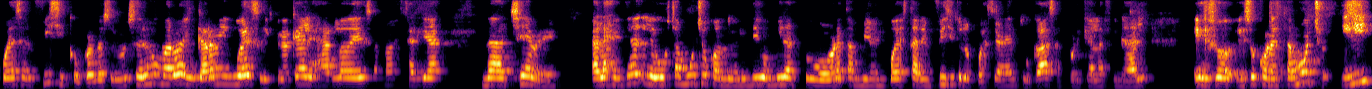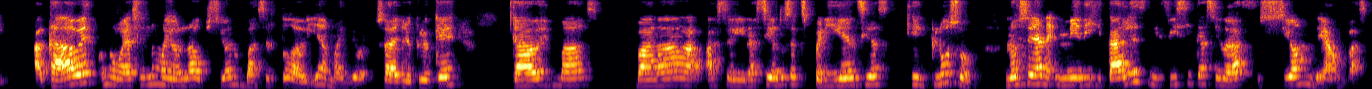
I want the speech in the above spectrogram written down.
puede ser físico, porque somos seres humanos en carne y hueso y creo que alejarlo de eso no estaría nada chévere. A la gente le gusta mucho cuando yo les digo, mira, tu obra también puede estar en físico, lo puedes tener en tu casa, porque a la final eso, eso conecta mucho. Y a cada vez cuando vaya siendo mayor la opción, va a ser todavía mayor. O sea, yo creo que cada vez más van a, a seguir haciéndose experiencias que incluso no sean ni digitales ni físicas, sino la fusión de ambas.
